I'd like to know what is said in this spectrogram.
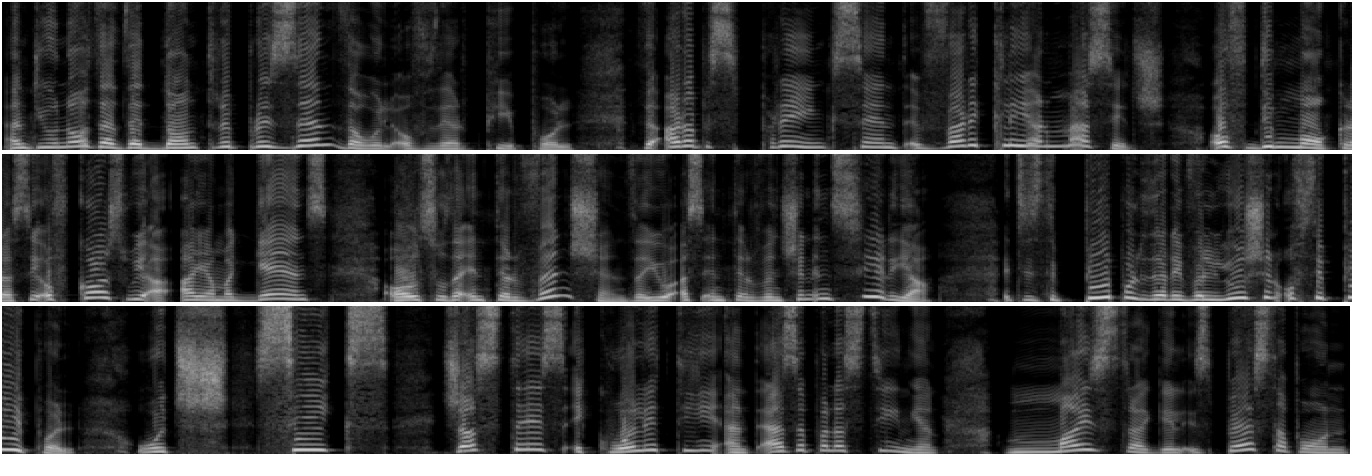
and you know that they don't don't represent the will of their people. The Arab Spring sent a very clear message of democracy. Of course, we are, I am against also the intervention, the U.S. intervention in Syria. It is the people, the revolution of the people, which seeks justice, equality, and as a Palestinian, my struggle is based upon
